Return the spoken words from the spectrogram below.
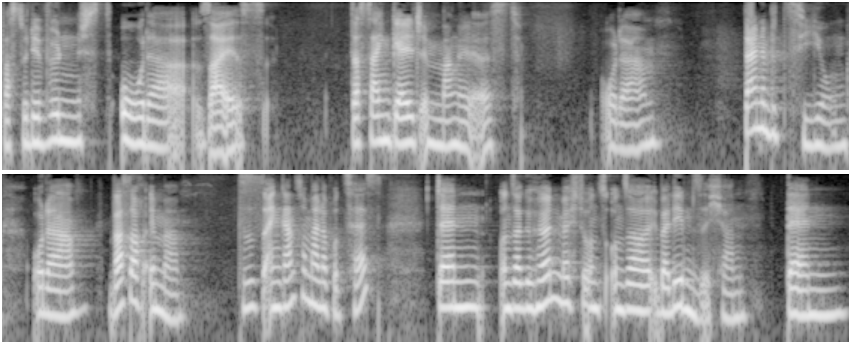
was du dir wünschst, oder sei es, dass dein Geld im Mangel ist, oder deine Beziehung, oder was auch immer. Das ist ein ganz normaler Prozess, denn unser Gehirn möchte uns unser Überleben sichern. Denn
